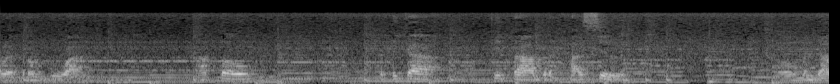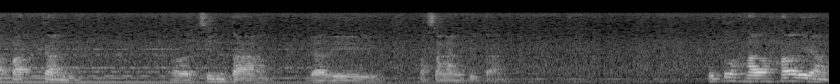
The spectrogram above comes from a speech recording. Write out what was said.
oleh perempuan atau ketika kita berhasil mendapatkan uh, cinta dari pasangan kita. Itu hal-hal yang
